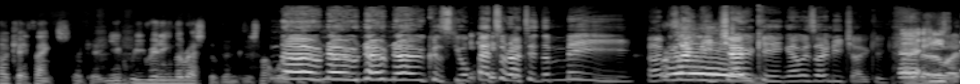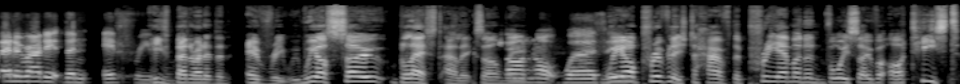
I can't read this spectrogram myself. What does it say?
Okay, thanks. Okay, you you reading the rest of them because it's not working. No, no, no, no, because you're better at it than me. I was Hooray! only joking. I was only joking. Uh, know, he's I know. better at it than everyone. He's better at it than every. We are so blessed, Alex, aren't We We are not worthy. We are privileged to have the preeminent voiceover artiste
